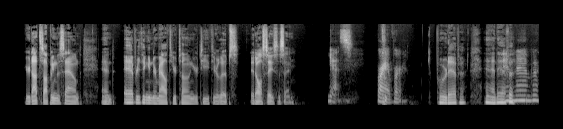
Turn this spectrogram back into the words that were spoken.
you're not stopping the sound, and everything in your mouth, your tongue, your teeth, your lips, it all stays the same. Yes. Forever. Forever and ever. And never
